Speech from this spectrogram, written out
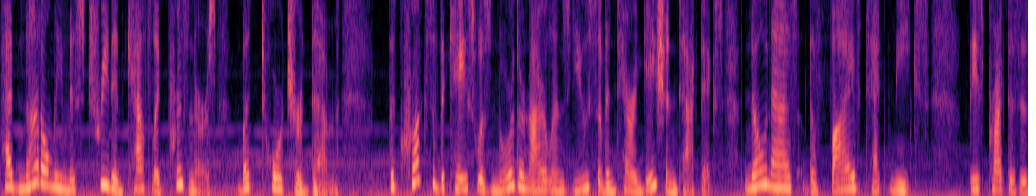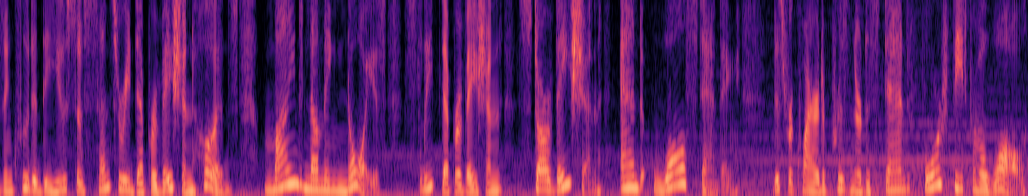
had not only mistreated Catholic prisoners, but tortured them. The crux of the case was Northern Ireland's use of interrogation tactics known as the Five Techniques. These practices included the use of sensory deprivation hoods, mind numbing noise, sleep deprivation, starvation, and wall standing. This required a prisoner to stand four feet from a wall.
